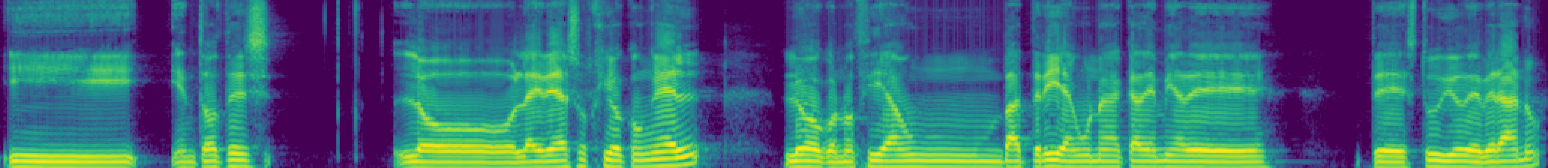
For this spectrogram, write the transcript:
y, y entonces lo, la idea surgió con él. Luego conocí a un batería en una academia de, de estudio de verano,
